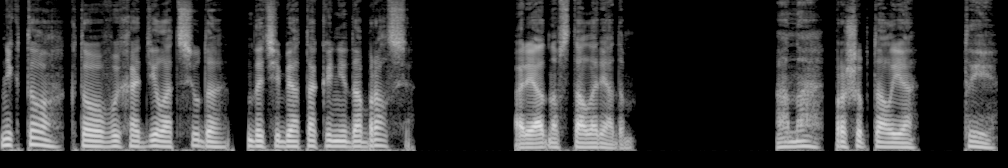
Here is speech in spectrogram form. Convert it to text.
Никто, кто выходил отсюда, до тебя так и не добрался. Ариадна встала рядом. «Она», — прошептал я, — «ты».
